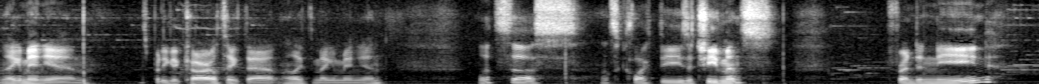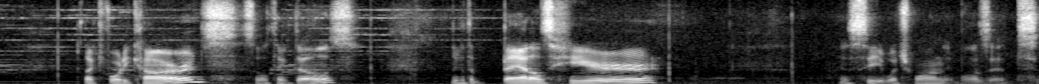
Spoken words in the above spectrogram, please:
Mega Minion. That's a pretty good card. I'll take that. I like the Mega Minion. Let's uh let's collect these achievements. Friend in need. Collect 40 cards, so we'll take those. Look at the battles here. Let's see, which one was it?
